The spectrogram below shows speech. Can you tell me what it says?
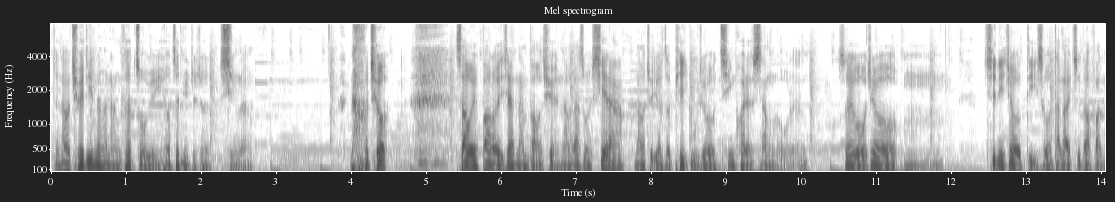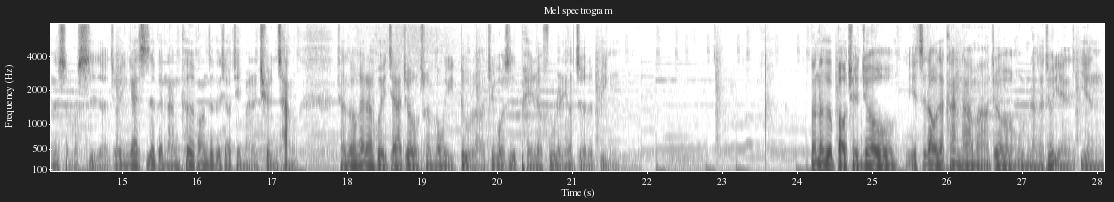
等到确定那个男客走远以后，这女的就醒了，然后就。稍微抱了一下男保全，然后跟他说谢啦，然后就摇着屁股就轻快的上楼了。所以我就嗯，心里就有底，说大概知道发生什么事了，就应该是这个男客帮这个小姐买了全场，想说跟他回家就春风一度了，结果是赔了夫人又折了兵。那那个保全就也知道我在看他嘛，就我们两个就眼眼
